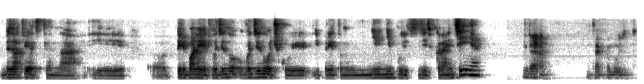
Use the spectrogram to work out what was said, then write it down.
безответственно и э, переболеет в, одино, в одиночку и, и при этом не, не будет сидеть в карантине. Да, так и будет,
